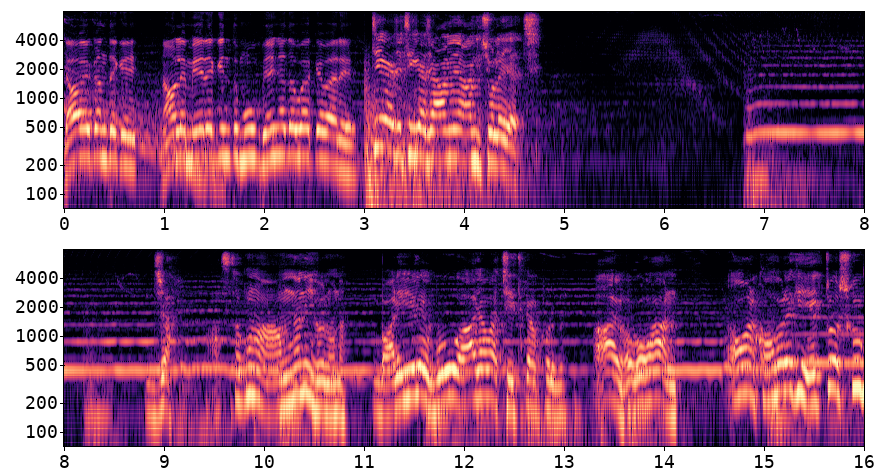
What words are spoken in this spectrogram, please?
যাও এখান থেকে। নাহলে মেরে কিন্তু মুখ ভেঙে দেবো একেবারে। ঠিক আছে ঠিক আছে আমি আমি চলে যাচ্ছি। যা আজ তো কোনো আমদানি হলো না। বাড়ি গেলে বউ আজ আবার চিৎকার করবে। আয় ভগবান আমার কপালে কি একটু সুখ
